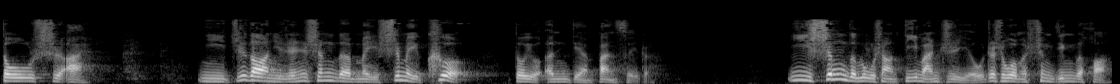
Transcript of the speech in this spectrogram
都是爱，你知道你人生的每时每刻都有恩典伴随着，一生的路上滴满脂油，这是我们圣经的话，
